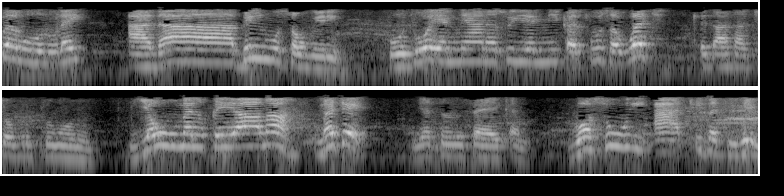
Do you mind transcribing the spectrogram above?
በመሆኑ ላይ አዛብል ሙሰዊሪን ፎቶ የሚያነሱ የሚቀርጹ ሰዎች ቅጣታቸው ብርቱ መሆኑን። የውመል ቂያማ መቼ? የትንሣኤ ቀን። ወሱኢ አቂበቲህም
